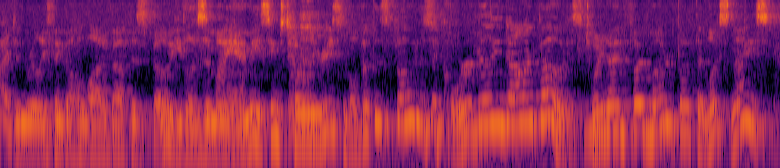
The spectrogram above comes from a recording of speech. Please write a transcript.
I didn't really think a whole lot about this boat. He lives in Miami. He seems totally reasonable, but this boat is a quarter million dollar boat. It's a mm-hmm. 29 foot motorboat that looks nice.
